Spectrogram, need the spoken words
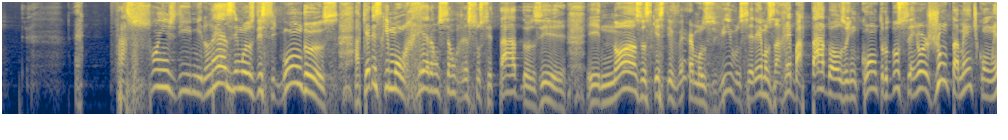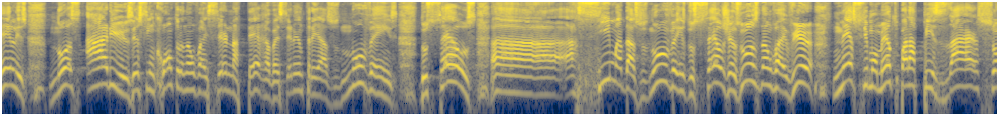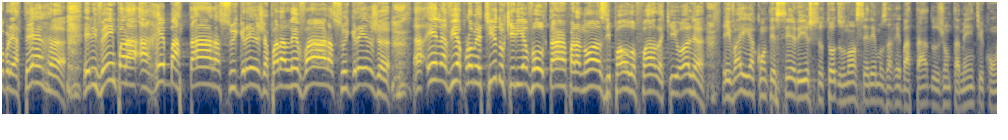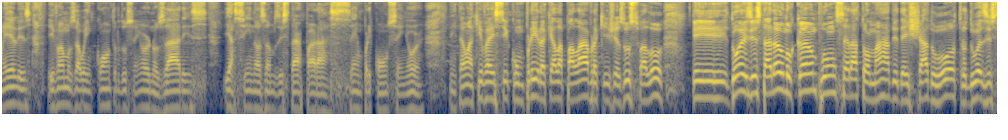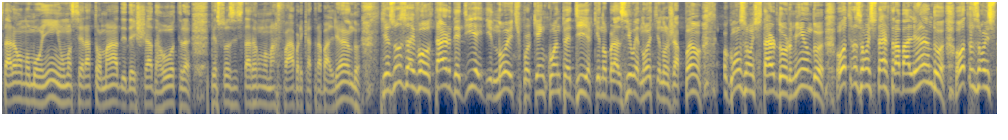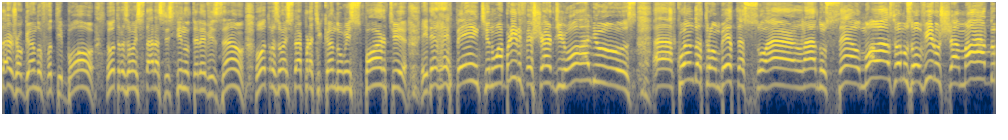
Frações de milésimos de segundos, aqueles que morreram são ressuscitados, e, e nós, os que estivermos vivos, seremos arrebatados ao encontro do Senhor juntamente com eles nos ares. Esse encontro não vai ser na terra, vai ser entre as nuvens dos céus, ah, acima das nuvens dos céus. Jesus não vai vir nesse momento para pisar sobre a terra, ele vem para arrebatar a sua igreja, para levar a sua igreja. Ah, ele havia prometido que iria voltar para nós, e Paulo fala aqui: olha, e vai acontecer isso, todos nós seremos arrebatados juntamente com eles, e vamos ao encontro do Senhor nos ares, e assim nós vamos estar para sempre com o Senhor. Então aqui vai se cumprir aquela palavra que Jesus falou: que dois estarão no campo, um será tomado e deixado o outro, duas estarão no moinho, uma será tomada e deixada a outra, pessoas estarão numa fábrica trabalhando. Jesus vai voltar de dia e de noite, porque enquanto é dia aqui no Brasil, é noite no Japão, alguns vão estar dormindo, outros vão estar trabalhando, outros vão estar jogando futebol, outros vão estar assistindo televisão, outros vão estar praticando um esporte, e de repente, num abrir e fechar de olhos, ah, quando a trombeta soar lá no céu, nós vamos ouvir o chamado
